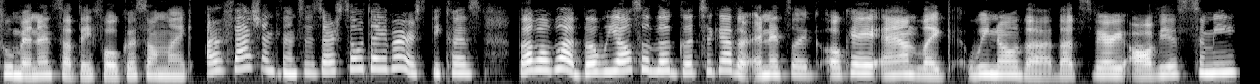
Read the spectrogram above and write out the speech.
two minutes that they focus on, like, our fashion senses are so diverse because blah, blah, blah. But we also look good together. And it's like, okay, and like, we know that. That's very obvious to me.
